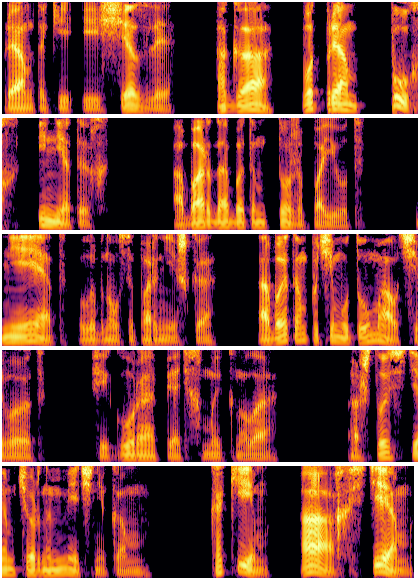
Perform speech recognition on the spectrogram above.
Прям-таки и исчезли. Ага, вот прям пух, и нет их. А барды об этом тоже поют. «Нет», — улыбнулся парнишка, — «об этом почему-то умалчивают». Фигура опять хмыкнула. «А что с тем черным мечником?» «Каким? Ах, с тем!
